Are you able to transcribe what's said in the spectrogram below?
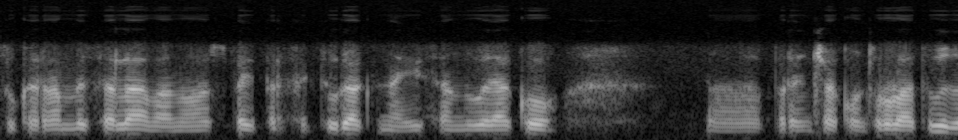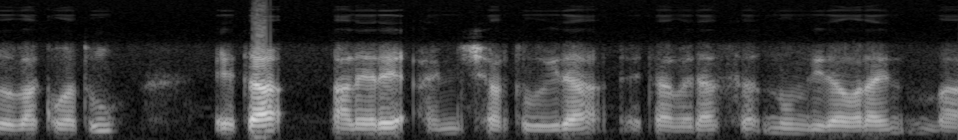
zukarran bezala, ba, no, prefekturak nahi izan duelako uh, prentsa kontrolatu edo bakoatu, eta alere hain txartu dira, eta beraz, nun dira orain, ba,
